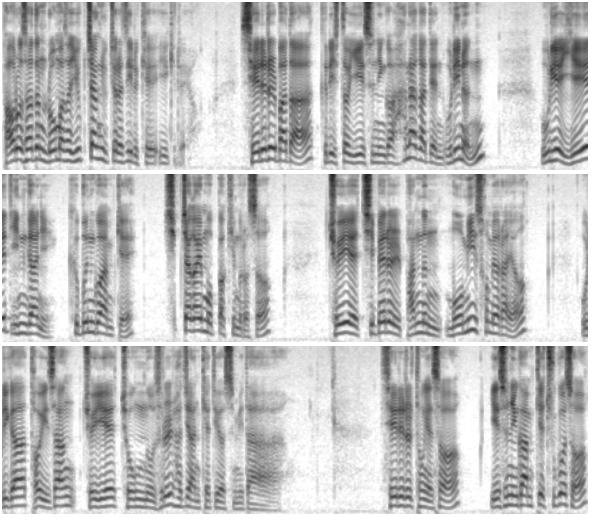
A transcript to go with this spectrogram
바오로 사도는 로마서 6장 6절에서 이렇게 얘기를 해요. 세례를 받아 그리스도 예수님과 하나가 된 우리는 우리의 옛 인간이 그분과 함께 십자가에 못 박힘으로써 죄의 지배를 받는 몸이 소멸하여 우리가 더 이상 죄의 종노릇을 하지 않게 되었습니다. 세례를 통해서 예수님과 함께 죽어서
